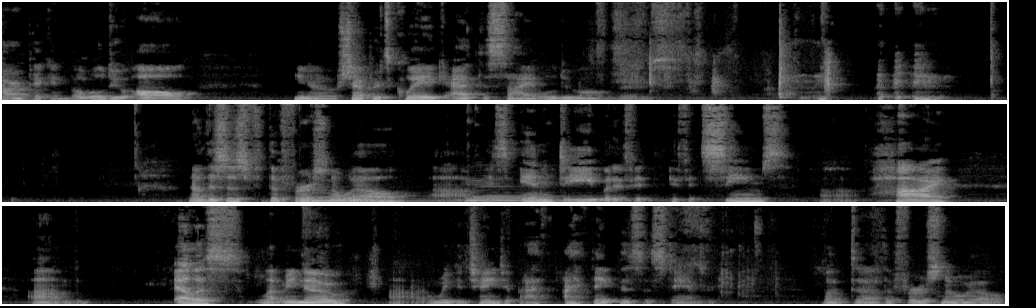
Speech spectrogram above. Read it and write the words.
guitar picking. But we'll do all, you know, Shepherd's Quake at the sight. We'll do all of those. now this is the first Noel. Uh, it's in D, but if it if it seems uh, high, um, Ellis, let me know, uh, and we can change it. But I, I think this is standard. But uh, the first Noel.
